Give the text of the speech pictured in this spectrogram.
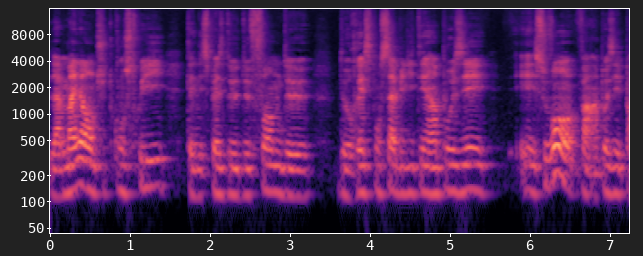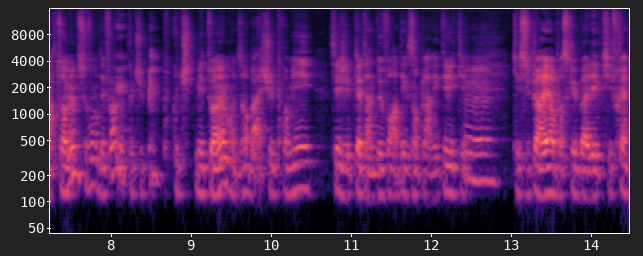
la manière dont tu te construis, tu as une espèce de, forme de responsabilité imposée et souvent, enfin imposée par toi-même, souvent des fois, que tu, que tu te mets toi-même en disant bah je suis le premier, tu sais, j'ai peut-être un devoir d'exemplarité qui, est- qui est supérieur parce que bah, les petits frères,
